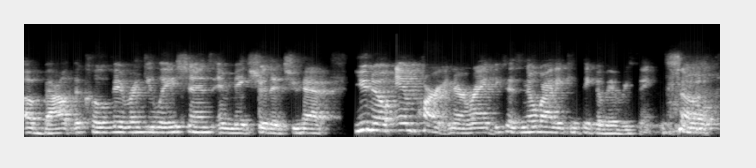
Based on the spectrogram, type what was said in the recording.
about the COVID regulations and make sure that you have, you know, in partner, right? Because nobody can think of everything. So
